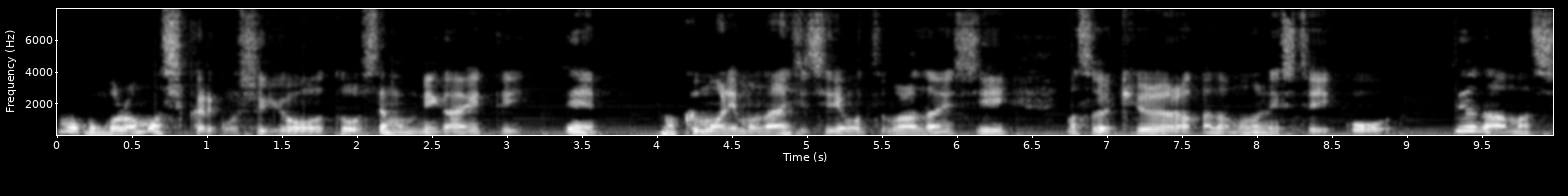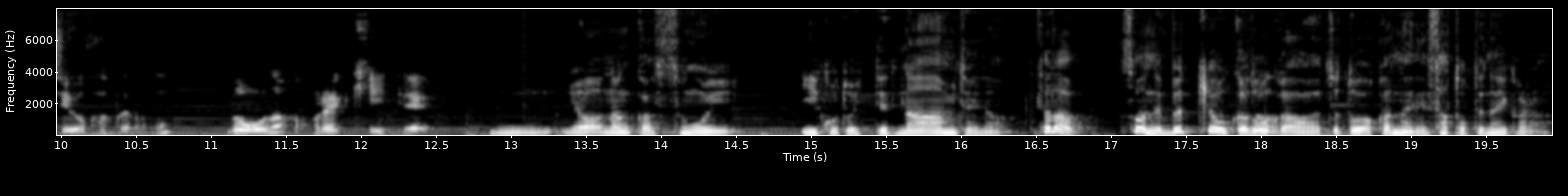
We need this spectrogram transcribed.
も心もしっかりこう修行を通しても磨いていって、まあ、曇りもないし、塵も積もらないし、まあ、そういう清らかなものにしていこうっていうような、まあ、詩を書くのね。どうなんかこれ聞いて。うん、いや、なんかすごいいいこと言ってんなーみたいな。ただ、そうね、仏教かどうかはちょっとわかんないね。悟ってないから。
